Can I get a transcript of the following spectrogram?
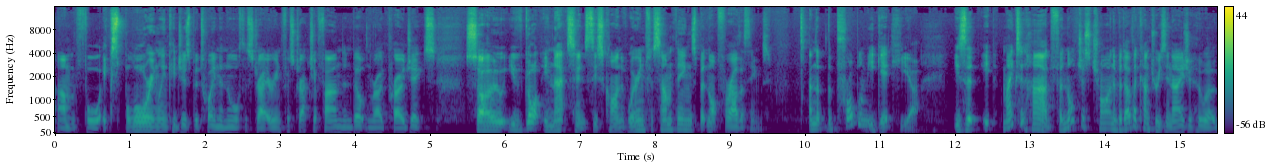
um, for exploring linkages between the North Australia Infrastructure Fund and Belt and Road projects. So you've got, in that sense, this kind of we're in for some things, but not for other things. And the, the problem you get here is that it makes it hard for not just China but other countries in Asia who are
